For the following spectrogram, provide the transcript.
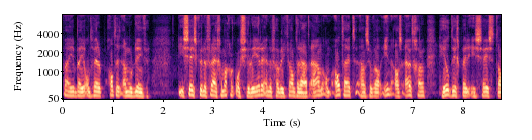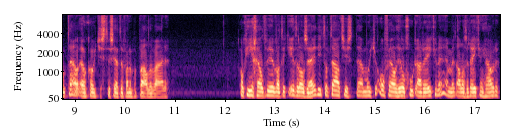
waar je bij je ontwerp altijd aan moet denken. De IC's kunnen vrij gemakkelijk oscilleren en de fabrikant raadt aan om altijd aan zowel in- als uitgang heel dicht bij de IC's tantaal-elkootjes te zetten van een bepaalde waarde. Ook hier geldt weer wat ik eerder al zei, die tantaaltjes daar moet je ofwel heel goed aan rekenen en met alles rekening houden,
